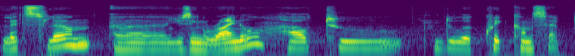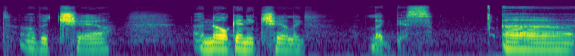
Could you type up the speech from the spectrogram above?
Let's learn uh, using Rhino how to do a quick concept of a chair, an organic chair like, like this. Uh,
